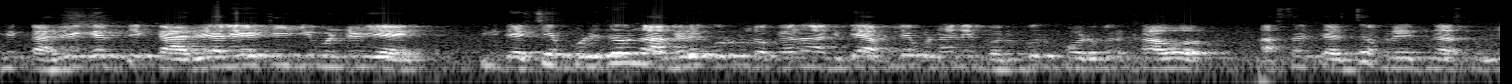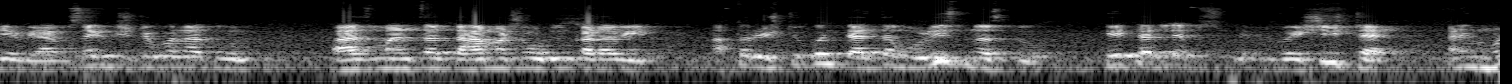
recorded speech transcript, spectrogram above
हे कार्यकर्ते कार्यालयाची जी मंडळी आहे ती त्याच्या पुढे जाऊन आग्रह करून लोकांना अगदी आपल्या मनाने भरपूर पोटभर खावं असा त्यांचा प्रयत्न असतो. म्हणजे व्यावसायिक दृष्टिकोनातून पाच माणसात दहा माणसं ओढून काढावीत असा दृष्टिकोन त्यांचा मुळीच नसतो. हे त्यातले वैशिष्ट्य आहे. आणि म्हणून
